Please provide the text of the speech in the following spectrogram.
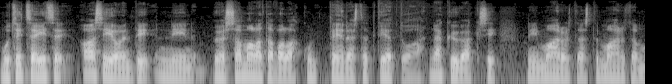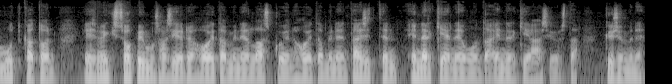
Mutta sitten se itse asiointi, niin myös samalla tavalla kun tehdään sitä tietoa näkyväksi, niin mahdollistaa sitten mahdollisimman mutkaton esimerkiksi sopimusasioiden hoitaminen, laskujen hoitaminen tai sitten energianeuvonta, energia-asioista kysyminen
